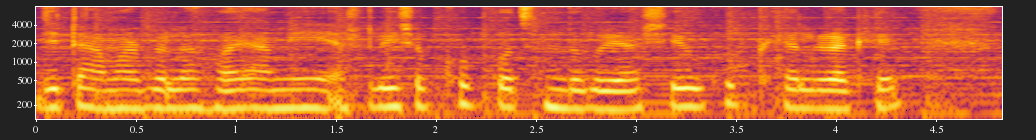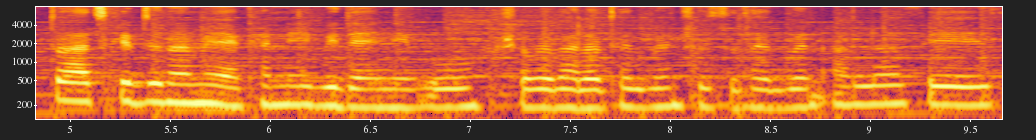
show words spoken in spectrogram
যেটা আমার বেলা হয়, আমি আসলে এসব খুব পছন্দ করি আর সেও খুব খেয়াল রাখে। তো আজকের জন্য আমি এখানেই বিদায় নিব। সবাই ভালো থাকবেন, সুস্থ থাকবেন। আল্লাহ হাফেজ।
